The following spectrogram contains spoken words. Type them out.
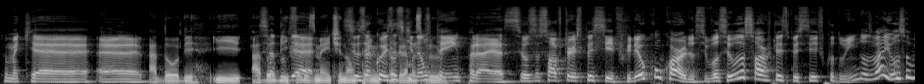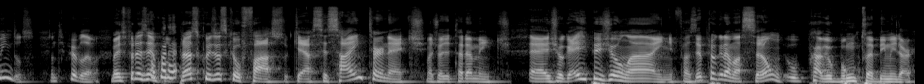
Como é que é? é... Adobe. E Adobe, Adobe é, infelizmente, é, não tem Você usa coisas que não pro... tem pra essa. Você usa software específico. E eu concordo. Se você usa software específico do Windows, vai, usa o Windows. Não tem problema. Mas, por exemplo, Agora... para as coisas que eu faço, que é acessar a internet, majoritariamente, é jogar RPG online, fazer programação, o, cara, o Ubuntu é bem melhor.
